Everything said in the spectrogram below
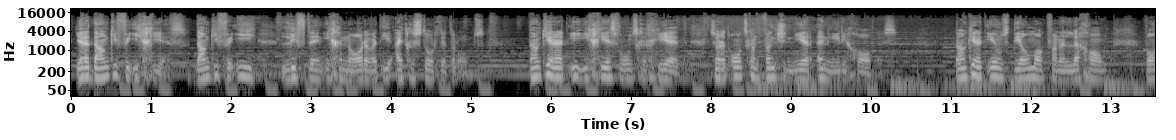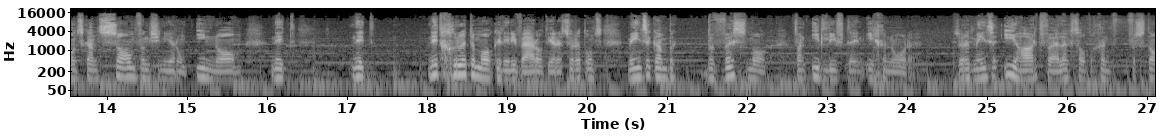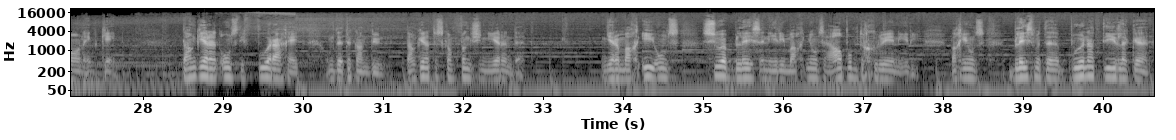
Here, dankie vir u gees. Dankie vir u liefde en u genade wat u uitgestort het oor ons. Dankie dat u u gees vir ons gegee het sodat ons kan funksioneer in hierdie gawes. Dankie dat u ons deel maak van 'n liggaam waar ons kan saam funksioneer om u naam net net net groot te maak in hierdie wêreld, Here, sodat ons mense kan be bewus maak van u liefde en u genade, sodat mense u hart vir hulle sal begin verstaan en ken. Dankie dat ons die voorreg het om dit te kan doen. Dankie dat ons kan funksioneer in dit. Here mag U ons so bless in hierdie, mag U ons help om te groei in hierdie. Mag U ons bless met 'n bonatuurlike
